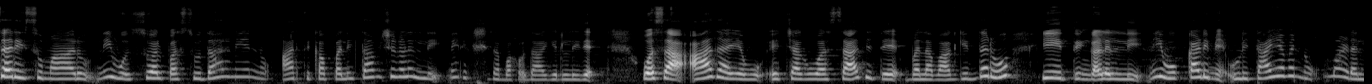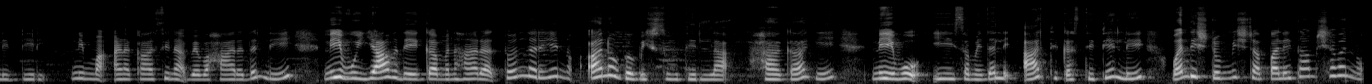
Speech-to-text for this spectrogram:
ಸರಿಸುಮಾರು ನೀವು ಸ್ವಲ್ಪ ಸುಧಾರಣೆಯನ್ನು ಆರ್ಥಿಕ ಫಲಿತಾಂಶಗಳಲ್ಲಿ ನಿರೀಕ್ಷಿಸಬಹುದಾಗಿರಲಿದೆ. ಹೊಸ ಆದಾಯವು ಹೆಚ್ಚಾಗುವ ಸಾಧ್ಯತೆ ಬಲವಾಗಿದ್ದರೂ ಈ ತಿಂಗಳಲ್ಲಿ ನೀವು ಕಡಿಮೆ ಉಳಿತಾಯವನ್ನು ಮಾಡಲಿದ್ದೀರಿ. ನಿಮ್ಮ ಹಣಕಾಸಿನ ವ್ಯವಹಾರದಲ್ಲಿ ನೀವು ಯಾವುದೇ ಗಮನಾರ್ಹ ತೊಂದರೆಯನ್ನು ಅನುಭವಿಸುವುದಿಲ್ಲ. ಹಾಗಾಗಿ ನೀವು ಈ ಸಮಯದಲ್ಲಿ ಆರ್ಥಿಕ ಸ್ಥಿತಿಯಲ್ಲಿ ಒಂದಿಷ್ಟು ಮಿಶ್ರ ಫಲಿತಾಂಶವನ್ನು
